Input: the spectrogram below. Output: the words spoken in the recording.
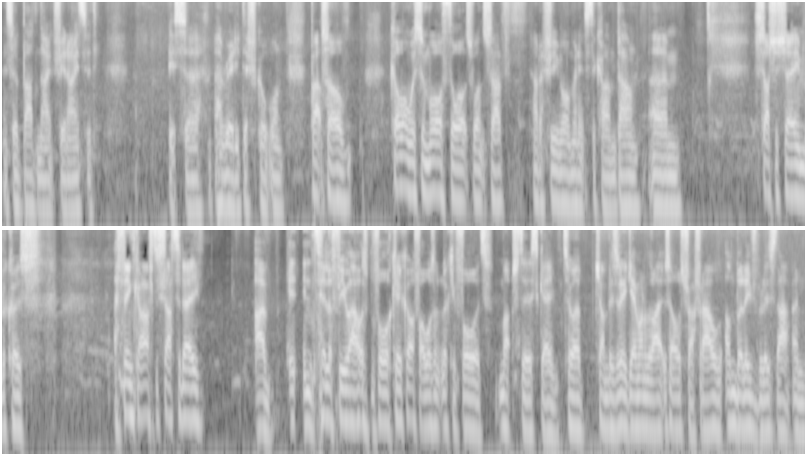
it's a bad night for United. It's a, a really difficult one. Perhaps I'll come on with some more thoughts once I've had a few more minutes to calm down. Um, such a shame because I think after Saturday, I, until a few hours before kickoff, I wasn't looking forward much to this game, to a Champions League game on the lights at Old Trafford. How unbelievable is that? And,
